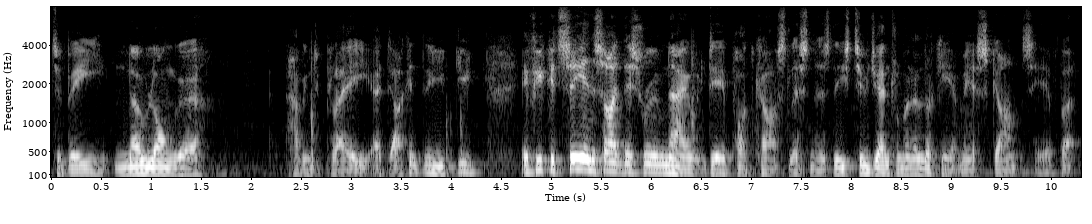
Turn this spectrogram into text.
to be no longer having to play. A, I can, you, you, if you could see inside this room now, dear podcast listeners, these two gentlemen are looking at me askance here, but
